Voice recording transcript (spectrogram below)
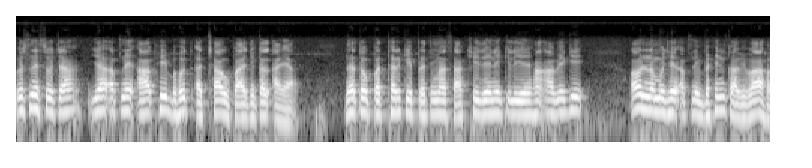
उसने सोचा यह अपने आप ही बहुत अच्छा उपाय निकल आया। न तो पत्थर की प्रतिमा साक्षी देने के लिए यहाँ आवेगी और न मुझे अपनी बहन का विवाह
